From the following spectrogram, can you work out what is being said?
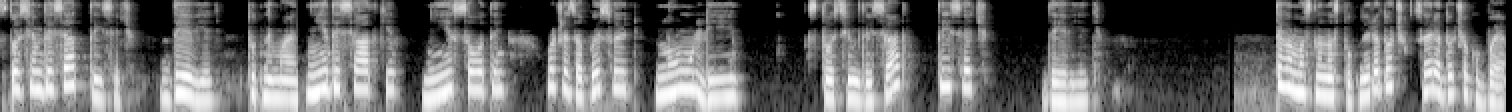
170 тисяч 9. Тут немає ні десятків, ні сотень. Отже, записують нулі. 170 тисяч 9. Дивимось на наступний рядочок, це рядочок Б.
